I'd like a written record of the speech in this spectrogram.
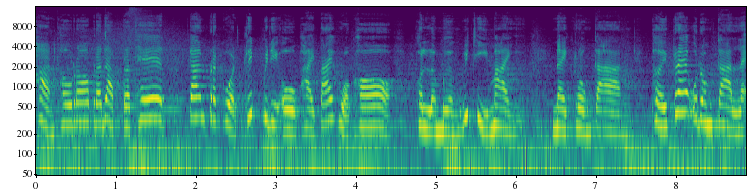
ผ่านเข้ารอบระดับประเทศ การประกวดคลิปวิดีโอภายใต้หัวข้อ พลเมืองวิถีใหม่ ในโครงการเผยแพร่อุดมการณ์และ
